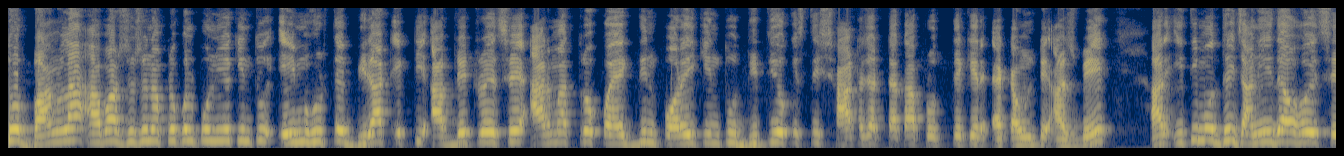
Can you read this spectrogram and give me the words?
তো বাংলা আবাস যোজনা প্রকল্প নিয়ে কিন্তু এই মুহূর্তে বিরাট একটি আপডেট রয়েছে, আর মাত্র কয়েকদিন পরেই কিন্তু দ্বিতীয় কিস্তি ষাট হাজার টাকা প্রত্যেকের অ্যাকাউন্টে আসবে। আর ইতিমধ্যেই জানিয়ে দেওয়া হয়েছে,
